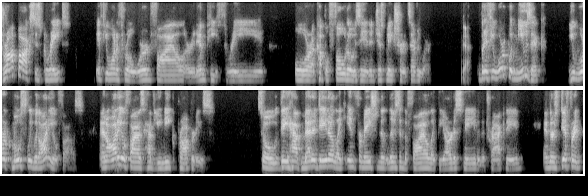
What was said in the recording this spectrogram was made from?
Dropbox is great if you want to throw a Word file or an MP3 or a couple photos in and just make sure it's everywhere. Yeah. But if you work with music, you work mostly with audio files. And audio files have unique properties. So they have metadata like information that lives in the file, like the artist name and the track name. And there's different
